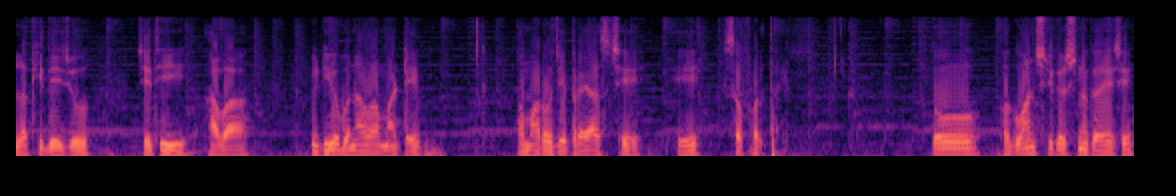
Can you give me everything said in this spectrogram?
લખી દેજો. જેથી આવા વીડિયો બનાવવા માટે અમારો જે પ્રયાસ છે એ સફળ થાય. તો ભગવાન શ્રી કૃષ્ણ કહે છે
